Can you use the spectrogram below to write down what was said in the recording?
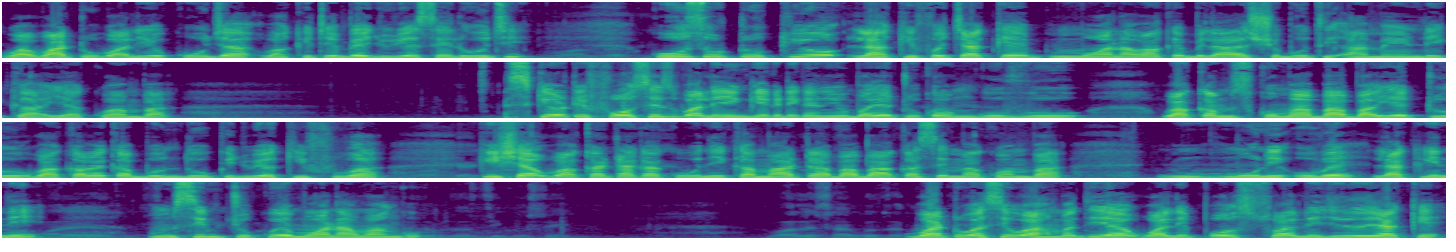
wa watu waliokuja wakitembea juu ya seluji kuhusu tukio la kifo chake mwana wake bilal shubuti ameandika ya kwamba security forces waliingia katika nyumba yetu kwa nguvu wakamsukuma baba yetu wakaweka bunduki juu ya kifua kisha wakataka kunikamata. Baba akasema kwamba muni uwe lakini msimchukue mwana wangu. Watu wasi wa ahmadia waliposwali jina yake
